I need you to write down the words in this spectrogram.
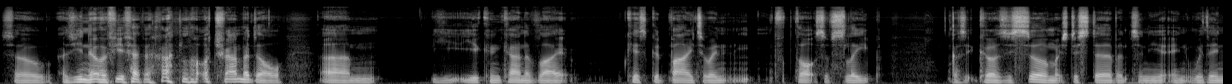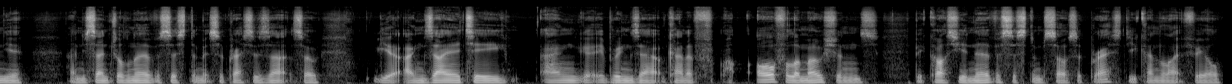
So, as you know, if you've ever had a lot of tramadol, um, you, you can kind of like kiss goodbye to in, thoughts of sleep because it causes so much disturbance in you in within you and your central nervous system, it suppresses that. So your anxiety, anger, it brings out kind of awful emotions because your nervous system's so suppressed. You kind of like feel,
